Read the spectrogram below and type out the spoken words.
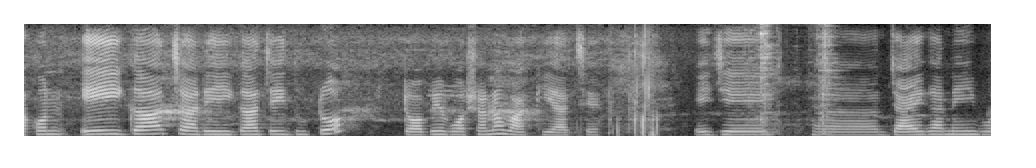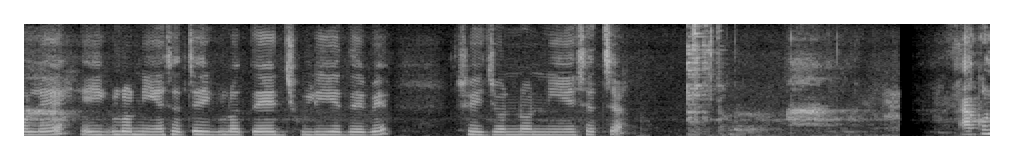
এখন এই গাছ আর এই গাছ, এই দুটো টবে বসানো বাকি আছে। এই যে জায়গা নেই বলে এইগুলো নিয়ে এসেছে, এইগুলোতে ঝুলিয়ে দেবে, সেই জন্য নিয়ে এসেছে। এখন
